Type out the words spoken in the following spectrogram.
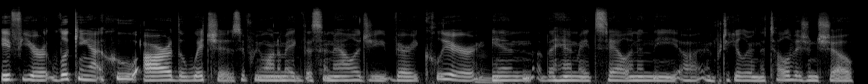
if you're looking at who are the witches, if we want to make this analogy very clear mm. in The Handmaid's Tale and in the, uh, in particular in the television show,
